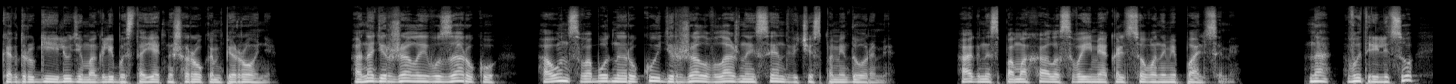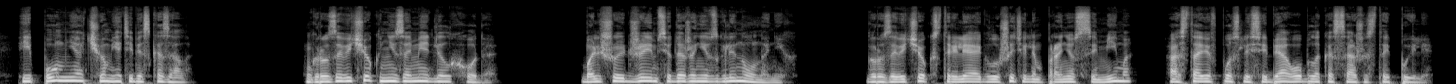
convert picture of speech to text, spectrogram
как другие люди могли бы стоять на широком перроне. Она держала его за руку, а он свободной рукой держал влажные сэндвичи с помидорами. Агнес помахала своими окольцованными пальцами. «На, вытри лицо и помни, о чем я тебе сказала». Грузовичок не замедлил хода. Большой Джеймси даже не взглянул на них. Грузовичок, стреляя глушителем, пронесся мимо, оставив после себя облако сажистой пыли.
